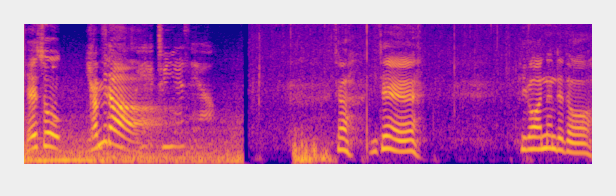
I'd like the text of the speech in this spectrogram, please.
계속 갑니다. 주의하세요. 자, 이제 비가 왔는데도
